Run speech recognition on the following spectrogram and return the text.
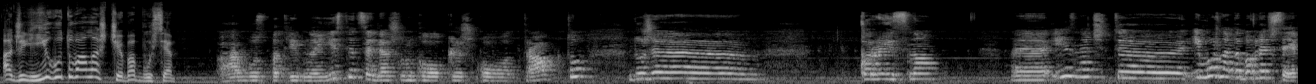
адже її готувала ще бабуся. Гарбуз потрібно їсти, це для шлунково-кишкового тракту дуже корисно. Е, І, значить, е, і можна додати все.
